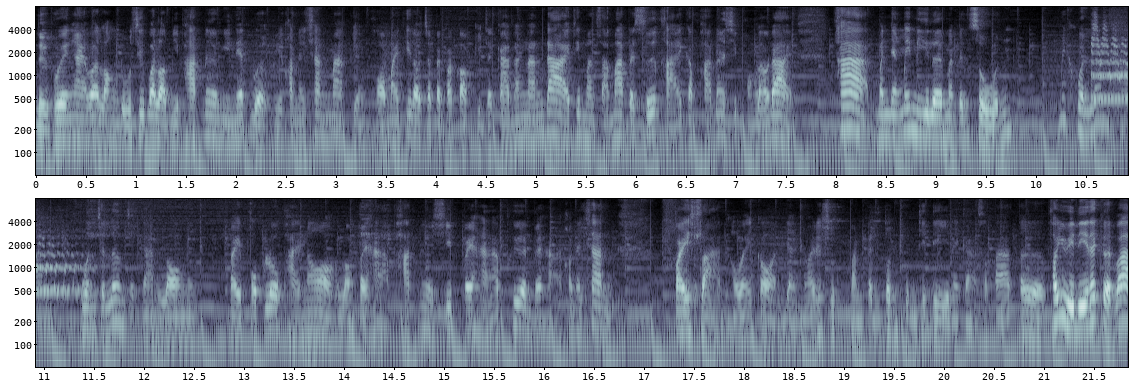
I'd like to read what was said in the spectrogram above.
หรือพูดง่ายๆว่าลองดูซิว่าเรามีพาร์ทเนอร์มีเน็ตเวิร์กมีคอนเนคชันมากเพียงพอไหมที่เราจะไปประกอบกิจการนั้นๆได้ ที่มันสามารถไปซื้อขายกับพาร์ทเนอร์ชิพของเราได้ ถ้ามันยังไม่มีเลยมันเป็นศูนย์ไม่ควรเริ่มทำควรจะเริ่มจากการลองไปพบโลกภายนอก ลองไปหาพาร์ทเนอร์ชิพไปหาเพื่อนไปหาคอนเนคชันไปสารเอาไว้ก่อนอย่างน้อยที่สุดมันเป็นต้นทุนที่ดีในการสตาร์เตอร์เพราะอยู่ดีๆถ้าเกิดว่า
